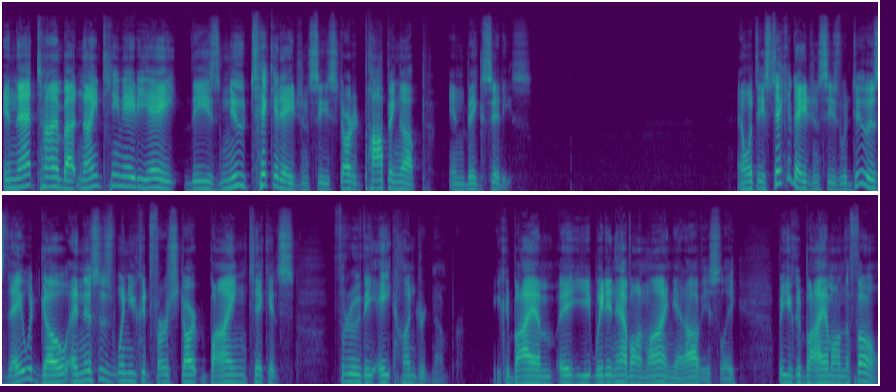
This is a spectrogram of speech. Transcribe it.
in that time, about 1988, these new ticket agencies started popping up in big cities. And what these ticket agencies would do is they would go, and this is when you could first start buying tickets through the 800 number. You could buy them, eh, we didn't have online yet, obviously, but you could buy them on the phone.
